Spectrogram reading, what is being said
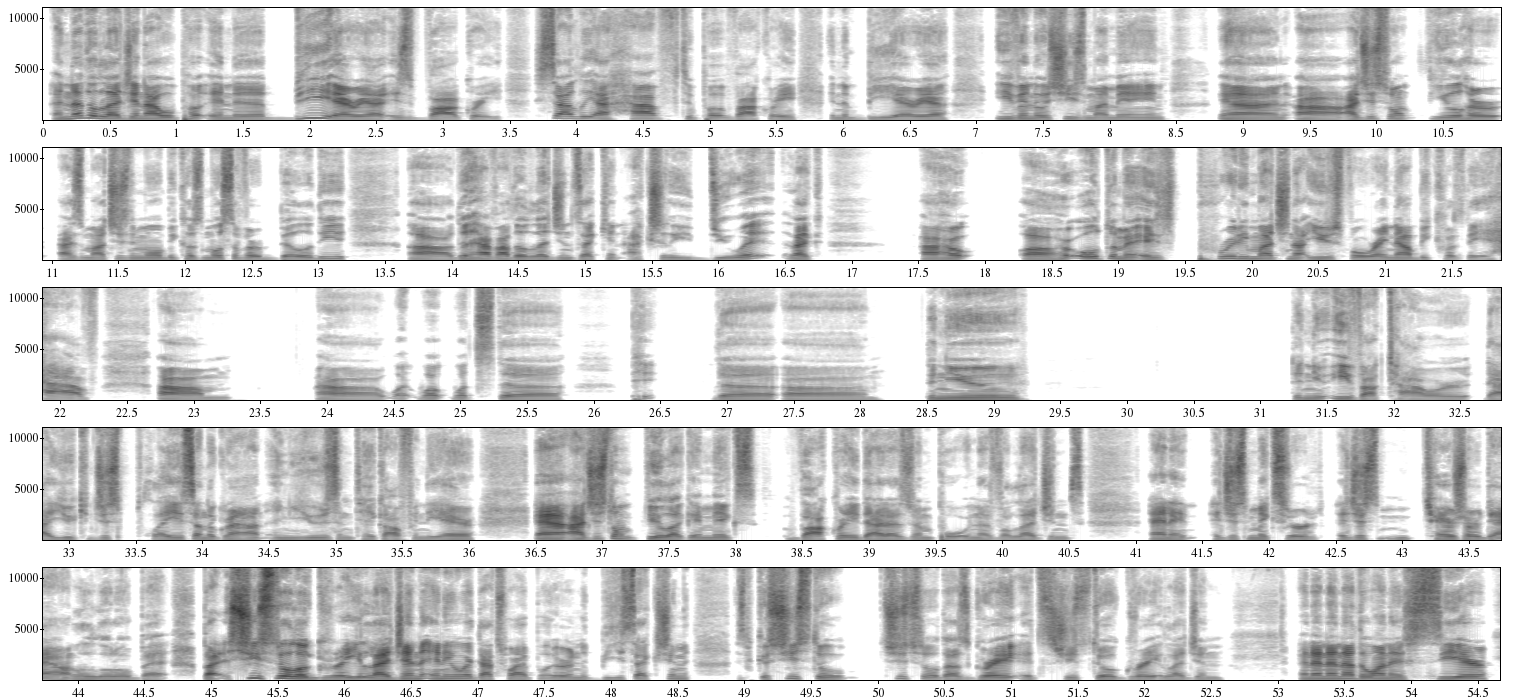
another legend I will put in the B area is Valkyrie. Sadly, I have to put Valkyrie in the B area, even though she's my main. And uh, I just don't feel her as much anymore because most of her ability, uh, they have other legends that can actually do it. Like uh, her uh, her ultimate is pretty much not useful right now because they have um uh what what what's the the um the new the new evac tower that you can just place on the ground and use and take off in the air. And i just don't feel like it makes valkyrie that as important as the legends and it, it just makes her it just tears her down a little bit. But she's still a great legend anyway that's why i put her in the b section is because she's still she still does great it's she's still a great legend. And then another one is seer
